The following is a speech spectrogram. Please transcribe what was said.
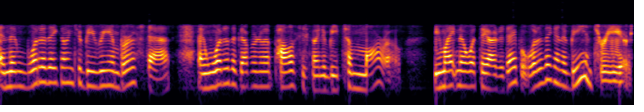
And then what are they going to be reimbursed at? And what are the government policies going to be tomorrow? You might know what they are today, but what are they going to be in three years?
